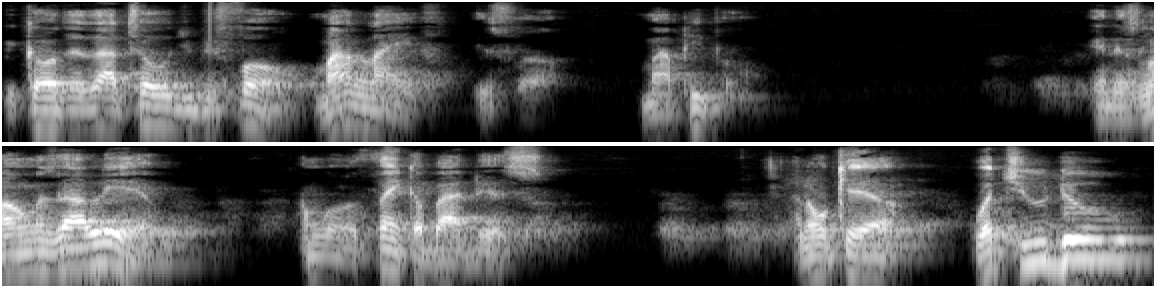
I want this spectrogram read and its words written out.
Because as I told you before, my life is for my people. And as long as I live, I'm going to think about this. I don't care what you do,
